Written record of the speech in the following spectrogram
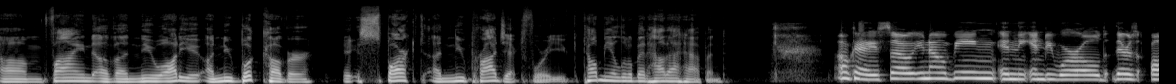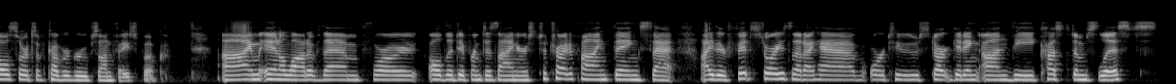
um, find of a new audio, a new book cover, sparked a new project for you. Tell me a little bit how that happened. Okay, so you know, being in the indie world, there's all sorts of cover groups on Facebook. I'm in a lot of them for all the different designers to try to find things that either fit stories that I have or to start getting on the customs lists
